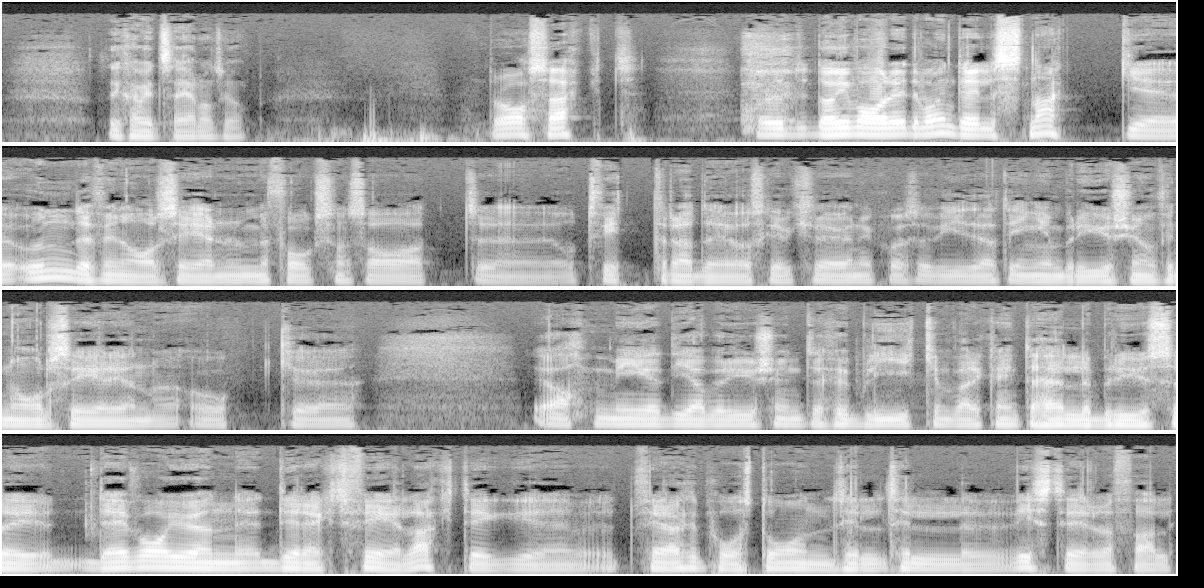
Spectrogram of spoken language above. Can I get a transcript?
det kan vi inte säga någonting om. Bra sagt. Det, har ju varit, det var en del snack eh, under finalserien med folk som sa att eh, och twittrade och skrev krönikor och så vidare att ingen bryr sig om finalserien och Eh, ja, media bryr sig inte, publiken verkar inte heller bry sig. Det var ju en direkt felaktig, eh, felaktigt påstående till, till viss del i alla fall.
